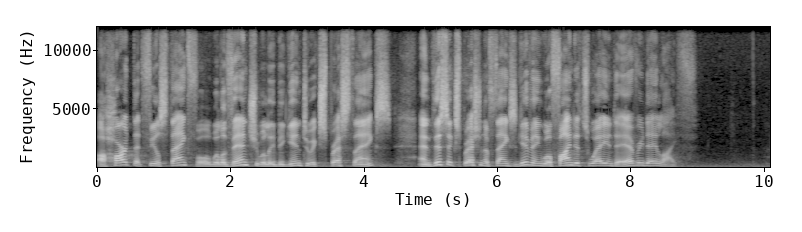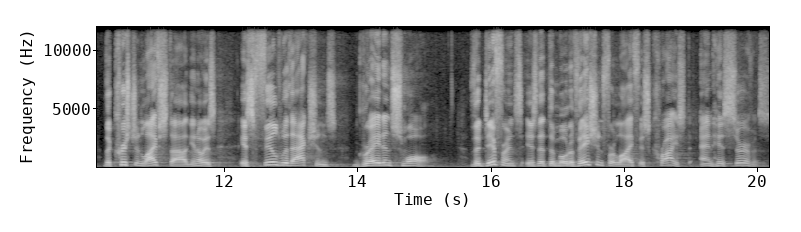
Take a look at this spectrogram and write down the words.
A heart that feels thankful will eventually begin to express thanks and this expression of thanksgiving will find its way into everyday life. The Christian lifestyle you know, is, is filled with actions, great and small. The difference is that the motivation for life is Christ and His service.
